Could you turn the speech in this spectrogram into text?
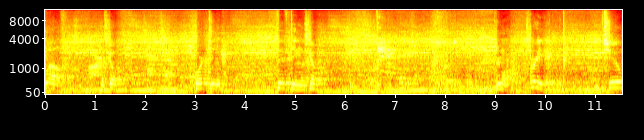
12, let's go, 14, 15, let's go, three more, three, two,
